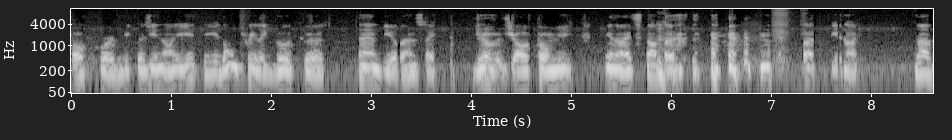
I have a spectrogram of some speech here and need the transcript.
awkward because, you know, you, you don't really go to a stamp dealer and say, do you have a job for me? You know, it's not a, but, you know, not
